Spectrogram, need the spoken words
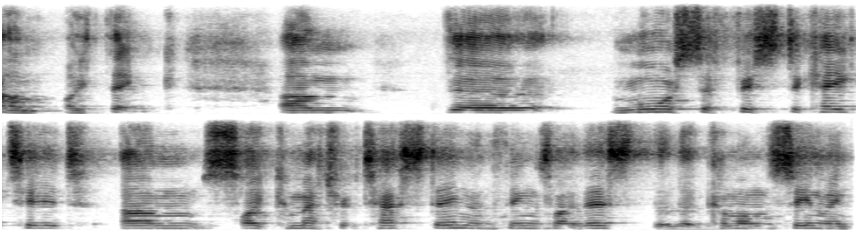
Um, I think. Um, the more sophisticated um, psychometric testing and things like this that, that, come on the scene. I mean,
